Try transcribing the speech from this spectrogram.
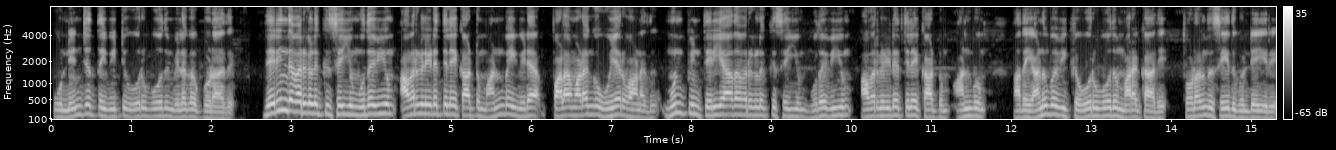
உன் நெஞ்சத்தை விட்டு ஒருபோதும் விலகக்கூடாது தெரிந்தவர்களுக்கு செய்யும் உதவியும் அவர்களிடத்திலே காட்டும் அன்பை விட பல மடங்கு உயர்வானது. முன்பின் தெரியாதவர்களுக்கு செய்யும் உதவியும் அவர்களிடத்திலே காட்டும் அன்பும் அதை அனுபவிக்க ஒருபோதும் மறக்காதே. தொடர்ந்து செய்து கொண்டே இரு.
